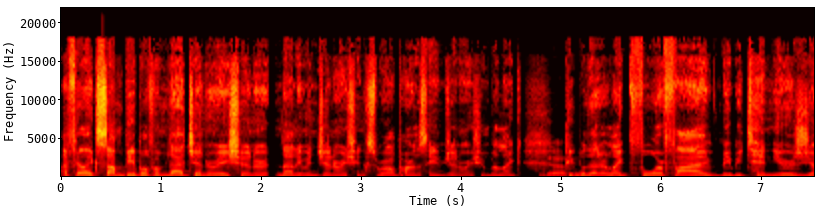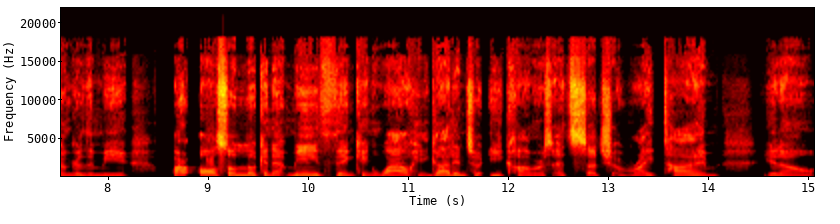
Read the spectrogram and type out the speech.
I feel like some people from that generation or not even generation because we're all part of the same generation, but like yeah people that are like four, five, maybe ten years younger than me are also looking at me thinking, wow, he got into e-commerce at such a right time, you know,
